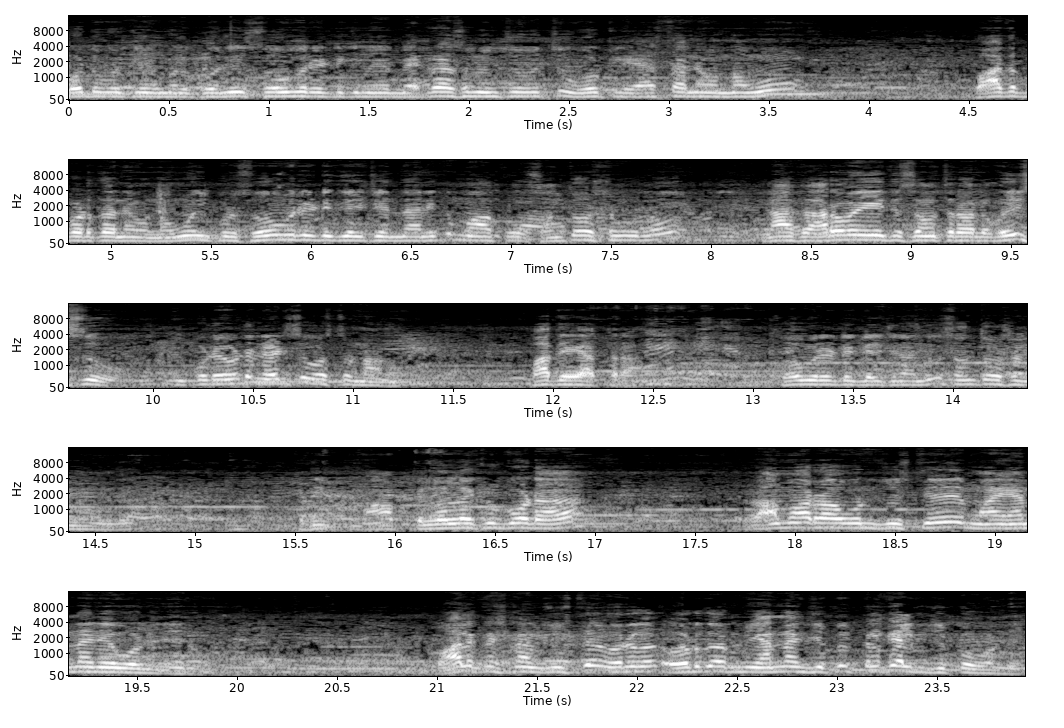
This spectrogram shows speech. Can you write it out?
ఓటు వచ్చి కొని సోమిరెడ్డికి మేము మెడ్రాస్ నుంచి వచ్చి ఓట్లు వేస్తానే ఉన్నాము బాధపడతానే ఉన్నాము. ఇప్పుడు సోమిరెడ్డి గెలిచిన దానికి మాకు సంతోషంలో నాకు అరవై ఐదు సంవత్సరాల వయసు. ఇప్పుడు ఏమంటే నడిచి వస్తున్నాను. పాదయాత్ర. సోమిరెడ్డి గెలిచినందుకు సంతోషంగా ఉంది. అది మా పిల్లలకి కూడా రామారావుని చూస్తే మా అన్న అనేవాడిని నేను. బాలకృష్ణని చూస్తే ఒడుగారు మీ అన్న అని చెప్పి పిల్లకాయలకి చెప్పేవాడిని.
